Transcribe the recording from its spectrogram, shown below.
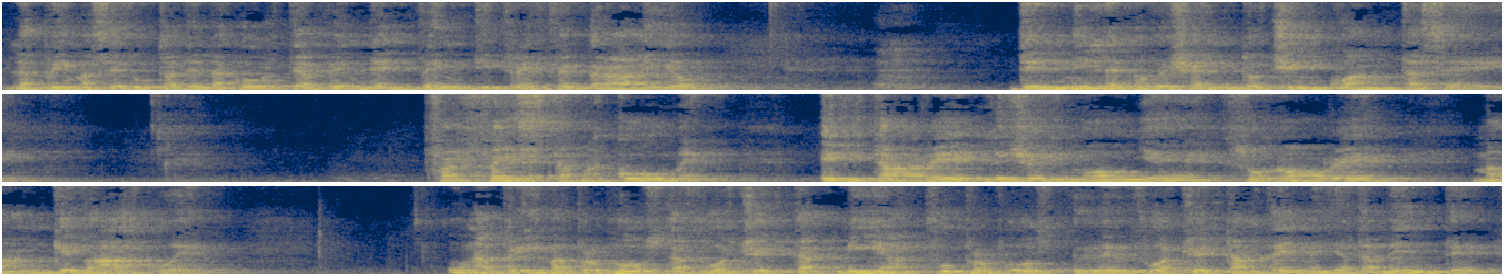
La prima seduta della Corte avvenne il 23 febbraio del 1956 far festa, ma come? Evitare le cerimonie sonore ma anche vacue. Una prima proposta fu accetta, mia fu, proposta, eh, fu accettata immediatamente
